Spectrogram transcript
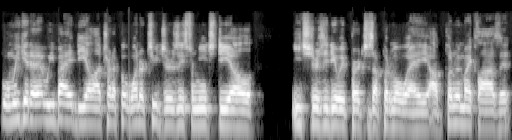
when we get a we buy a deal, I'll try to put one or two jerseys from each deal. Each jersey deal we purchase, I'll put them away. I'll put them in my closet.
